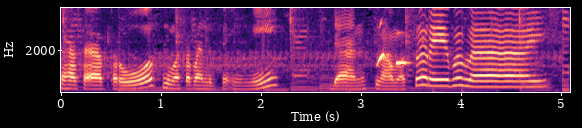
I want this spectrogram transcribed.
sehat-sehat terus di masa pandemi ini dan selamat sore bye bye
